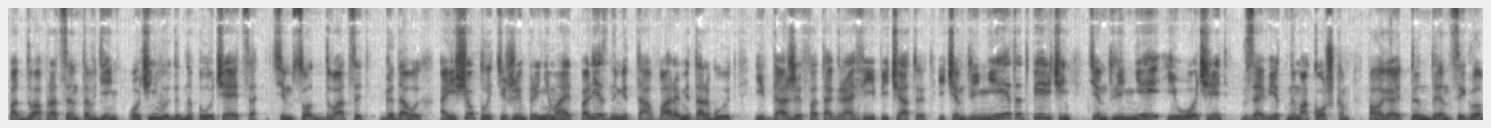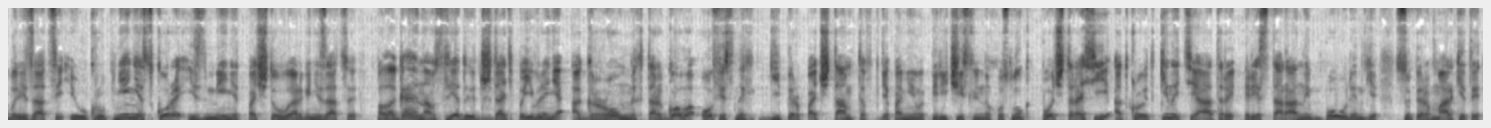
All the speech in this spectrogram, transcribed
под 2% в день. Очень выгодно получается. 720 годовых. А еще платежи принимает, полезными товарами торгуют, рисуют и даже фотографии печатают. И чем длиннее этот перечень, тем длиннее и очередь к заветным окошкам. Полагаю, тенденции глобализации и укрупнения скоро изменят почтовую организацию. Полагаю, нам следует ждать появления огромных торгово-офисных гиперпочтамтов, где помимо перечисленных услуг Почта России откроет кинотеатры, рестораны, боулинги, супермаркеты,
